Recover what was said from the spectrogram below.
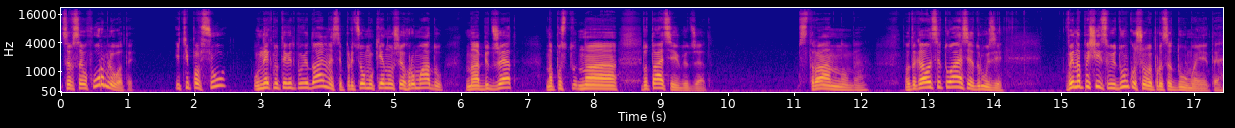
це все оформлювати. І типа все, уникнути відповідальності, при цьому кинувши громаду на бюджет, на, посту... на дотації в бюджет. Странно. Бля. Отака от ситуація, друзі. Ви напишіть свою думку, що ви про це думаєте.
